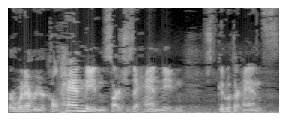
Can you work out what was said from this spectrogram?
Or whatever you're called. Handmaiden. Sorry, she's a handmaiden. She's good with her hands.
